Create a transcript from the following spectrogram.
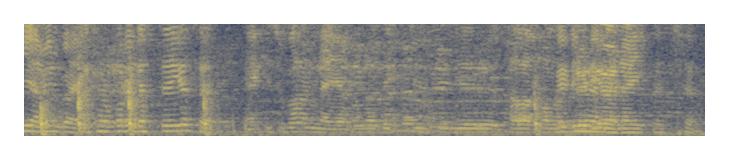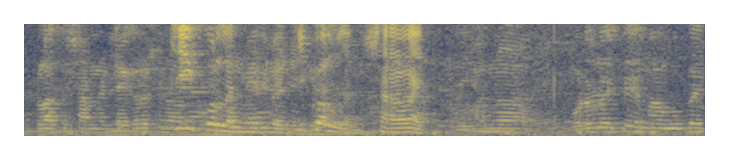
কি আমির ভাই পরে ব্যস্ত হয়ে গেছে? কিছু করার নাই এখনও দেখছি যে সালা Ready রেডি হয় নাই। আচ্ছা। প্লাস সামনে ডেকোরেশন কি করলেন মেহেদি ভাই? কি করলেন সারা রাত? এই জন্য ঘটনা হয়েছে মাহবুব ভাই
